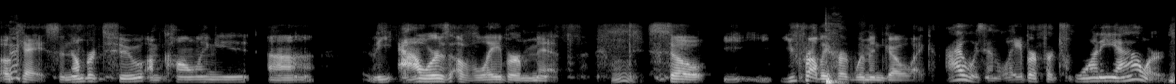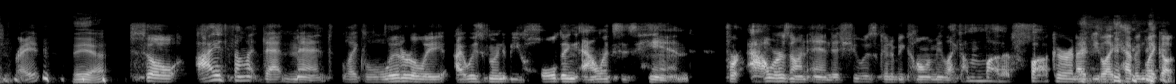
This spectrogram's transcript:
okay, so number two, I'm calling it uh, the hours of labor myth. Mm. So y- you've probably heard women go like, "I was in labor for 20 hours," right? Yeah. So I thought that meant like literally I was going to be holding Alex's hand for hours on end as she was going to be calling me like a motherfucker and I'd be like having like a,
